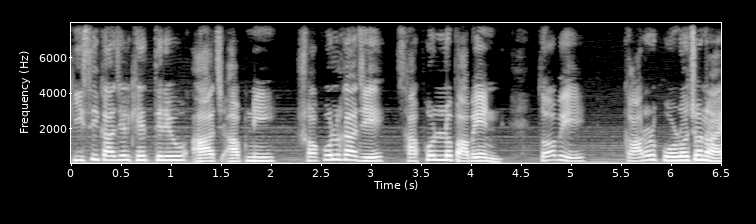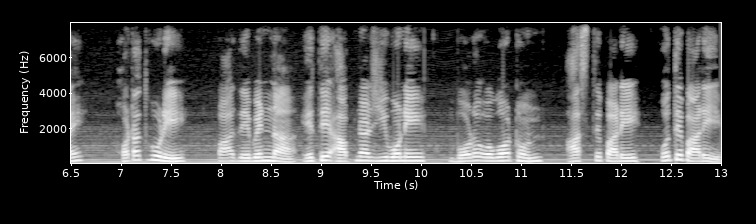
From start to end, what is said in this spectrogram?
কৃষিকাজের ক্ষেত্রেও আজ আপনি সকল কাজে সাফল্য পাবেন। তবে কারোর প্ররোচনায় হঠাৎ করে পা দেবেন না। এতে আপনার জীবনে বড় অঘটন আসতে পারে, হতে পারে।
